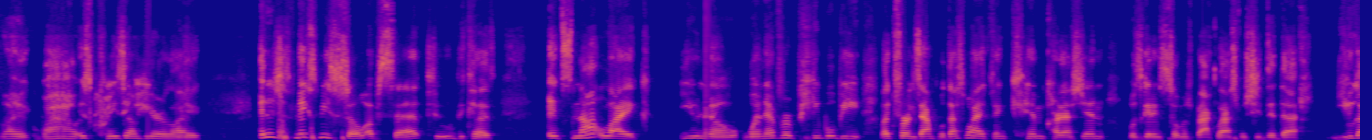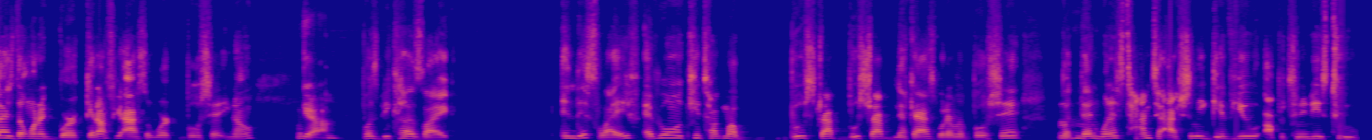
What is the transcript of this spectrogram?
Like, wow, it's crazy out here. Like, and it just makes me so upset too because it's not like you know whenever people be like for example that's why i think kim kardashian was getting so much backlash when she did that you guys don't want to work get off your ass and work bullshit you know Yeah. was because like in this life everyone will keep talking about bootstrap bootstrap neck ass whatever bullshit but Mhm. then when it's time to actually give you opportunities to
